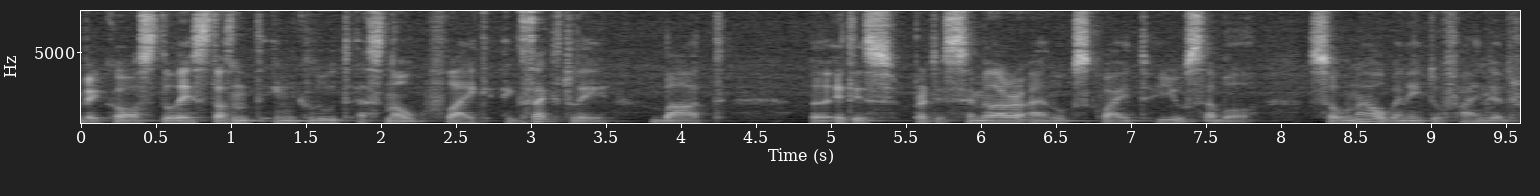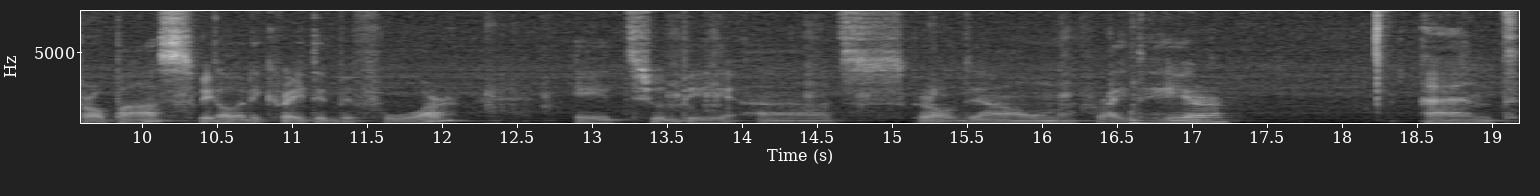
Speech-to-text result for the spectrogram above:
because the list doesn't include a snowflake exactly, but uh, it is pretty similar and looks quite usable. So now we need to find the draw pass we already created before. It should be, uh, let's scroll down right here and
